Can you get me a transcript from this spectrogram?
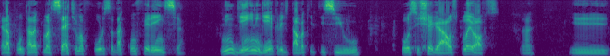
Era apontada como a sétima força da conferência. Ninguém, ninguém acreditava que TCU fosse chegar aos playoffs, né? E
